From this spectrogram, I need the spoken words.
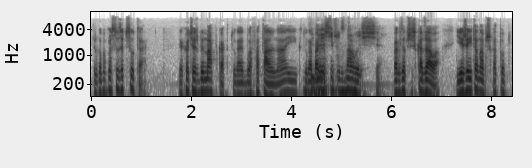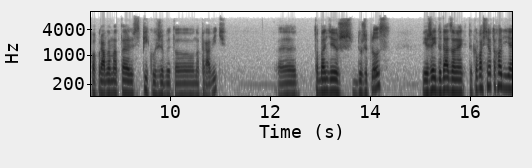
tylko po prostu zepsute. Jak chociażby mapka, która była fatalna i która Widać, bardzo... nie poznałeś się. Bardzo przeszkadzała. Jeżeli to na przykład poprawę ma z spiku, żeby to naprawić, e, to będzie już duży plus. Jeżeli dodadzą, jak tylko właśnie o to chodzi, ja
